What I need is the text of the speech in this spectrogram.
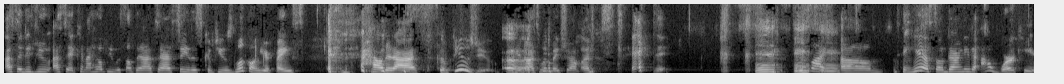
I said, did you, I said, can I help you with something? I said, I see this confused look on your face. How did I confuse you? You know, I just want to make sure I'm understanding. Mm, He's mm, like, mm. um, yeah, so Darnita, I work here.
